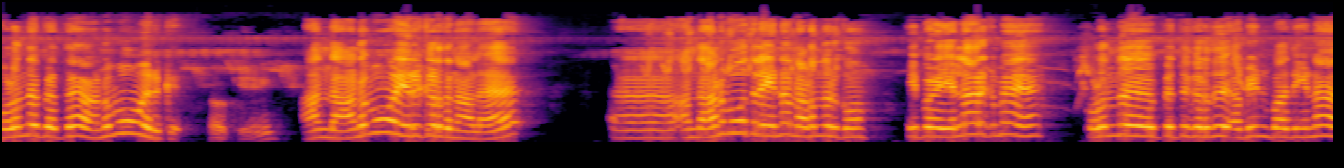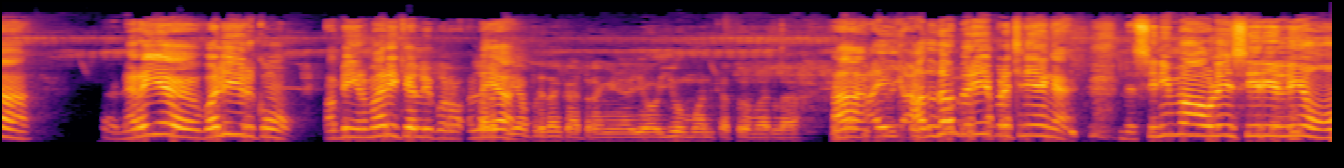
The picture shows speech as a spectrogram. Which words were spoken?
குழந்தை பெற்ற அனுபவம் இருக்கு. ஓகே. அந்த அனுபவம் இருக்கிறதுனால அந்த அனுபவத்துல என்ன நடந்திருக்கும்? இப்ப எல்லாருக்குமே குழந்தை பெத்துக்கிறது அப்படின்னு பாத்தீங்கன்னா நிறைய வலி இருக்கும். அப்படிங்கிற மாதிரி கேள்விப்படுறோம் இல்லையா? அப்படிதான் காட்டுறாங்க. ஐயோ ஐயோமான்னு கத்துற மாதிரிலாம். அதுதான் பெரிய பிரச்சனையாங்க. இந்த சினிமாவுலயும் சீரியல்லையும்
